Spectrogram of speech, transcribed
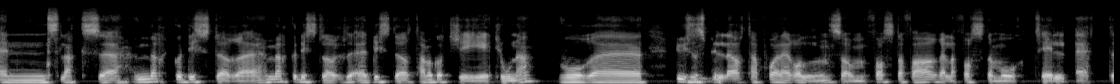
en slags uh, mørk og dyster, uh, mørk og dyster, dyster Tamagotchi-klone. Hvor du som spiller tar på deg rollen som fosterfar eller fostermor til et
